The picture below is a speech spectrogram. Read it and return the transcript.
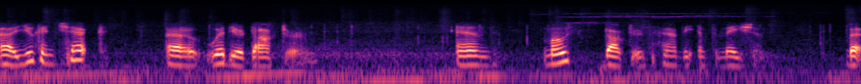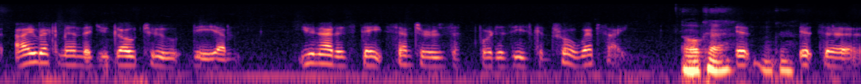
Uh, you can check uh, with your doctor, and most doctors have the information. But I recommend that you go to the um, United States Centers for Disease Control website. Okay. It- okay. It's uh,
